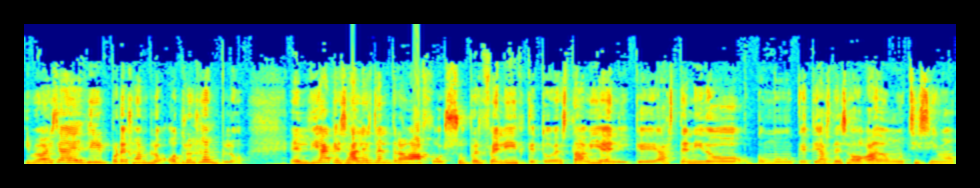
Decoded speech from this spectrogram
Y me vais a decir, por ejemplo, otro ejemplo, el día que sales del trabajo súper feliz, que todo está bien y que has tenido como que te has desahogado muchísimo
